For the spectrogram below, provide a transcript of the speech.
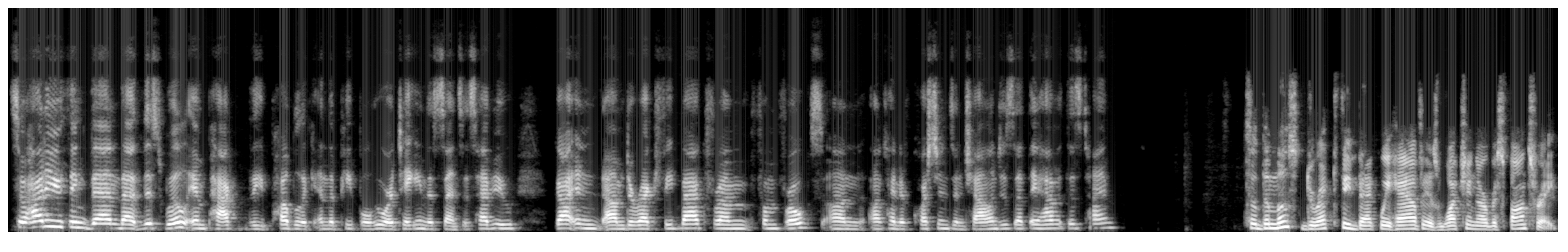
So, how do you think then that this will impact the public and the people who are taking the census? Have you gotten um, direct feedback from from folks on on kind of questions and challenges that they have at this time? So, the most direct feedback we have is watching our response rate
